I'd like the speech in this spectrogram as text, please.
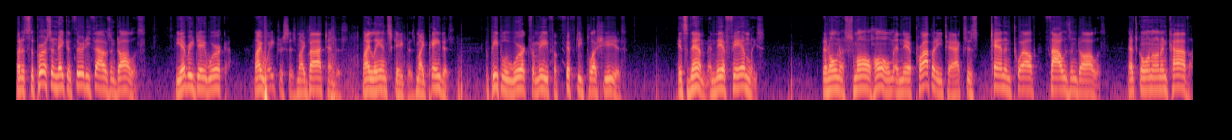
But it's the person making $30,000, the everyday worker, my waitresses, my bartenders, my landscapers, my painters, the people who work for me for 50 plus years. It's them and their families that own a small home and their property tax is ten and twelve thousand dollars. That's going on in Carver.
